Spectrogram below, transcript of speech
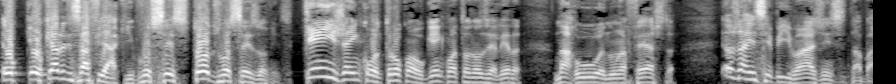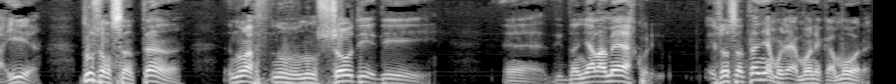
Eu, eu quero desafiar aqui, vocês, todos vocês ouvintes. Quem já encontrou com alguém com a tornozeleira na rua, numa festa? Eu já recebi imagens da Bahia, do João Santana, numa, num, num, show de, de, é, de, Daniela Mercury. João Santana e a mulher Mônica Moura.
